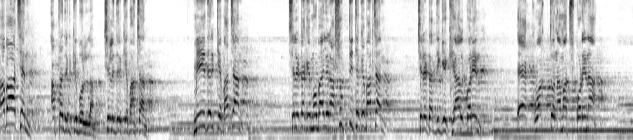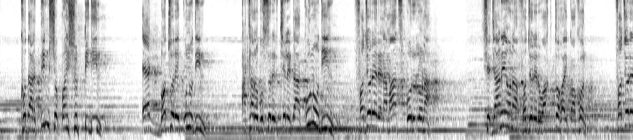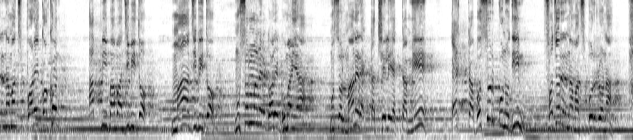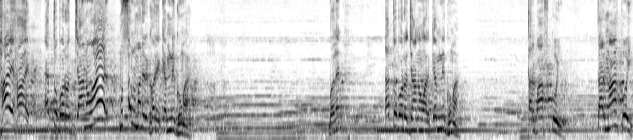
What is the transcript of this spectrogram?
বাবা আছেন, আপনাদেরকে বললাম, ছেলেদেরকে বাঁচান, মেয়েদেরকে বাঁচান, ছেলেটাকে মোবাইলের আসক্তি থেকে বাঁচান, ছেলেটার দিকে খেয়াল করেন, এক ওয়াক্ত নামাজ পড়ে না, খোদার তিনশো পঁয়ষট্টি দিন, এক বছরে কোনো দিন, আঠারো বছরের ছেলেটা কোনো দিন ফজরের নামাজ পড়ল না। সে জানেও না ফজরের ওয়াক্ত হয় কখন, ফজরের নামাজ পড়ে কখন, আপনি বাবা জীবিত, মা জীবিত মুসলমানের ঘরে ঘুমাইয়া মুসলমানের একটা ছেলে, একটা মেয়ে, একটা বছর কোনো দিন ফজরের নামাজ পড়ল না। হায় হায়, এত বড় জানোয়ার মুসলমানের ঘরে কেমনে ঘুমায়? বলেন, এত বড় জানোয়ার কেমনে ঘুমায়? তার বাপ কই? তার মা কই?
